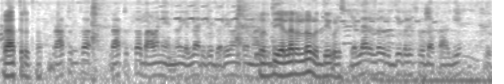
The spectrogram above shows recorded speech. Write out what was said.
ಭ್ರಾತೃತ್ವ. ಭ್ರಾತೃತ್ವ ಭ್ರಾತೃತ್ವ ಭಾವನೆಯನ್ನು ಎಲ್ಲರಿಗೂ ದೊರೆಯುವಂತೆ ವೃದ್ಧಿ ಎಲ್ಲರಲ್ಲೂ ವೃದ್ಧಿಗೊಳಿಸಿ. ಎಲ್ಲರಲ್ಲೂ ವೃದ್ಧಿಗೊಳಿಸುವುದಕ್ಕಾಗಿ ವ್ಯ-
